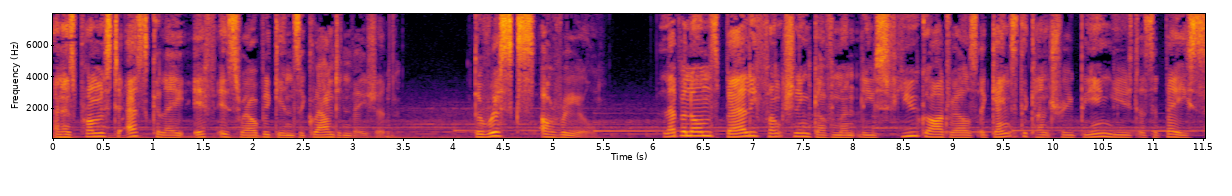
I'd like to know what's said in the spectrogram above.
and has promised to escalate if Israel begins a ground invasion. The risks are real. Lebanon's barely functioning government leaves few guardrails against the country being used as a base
